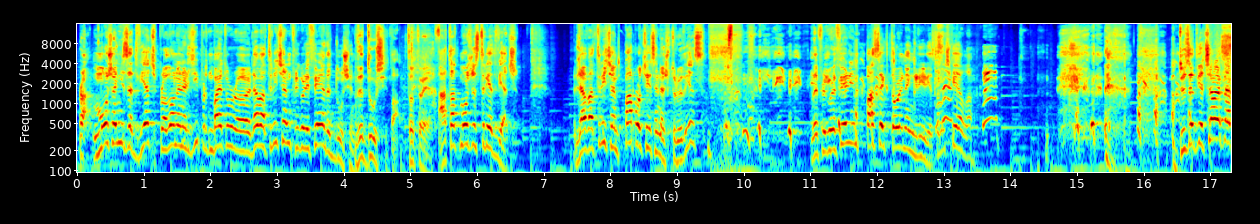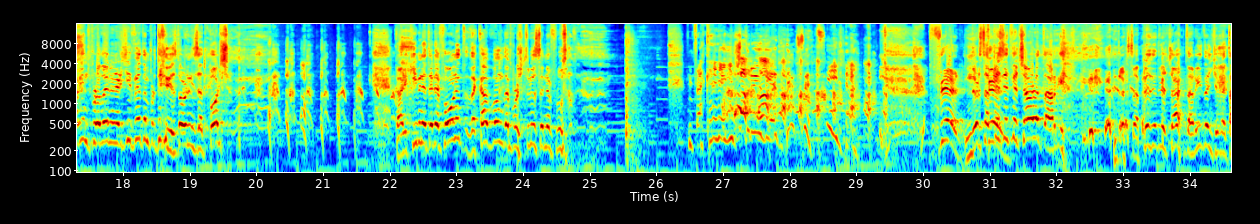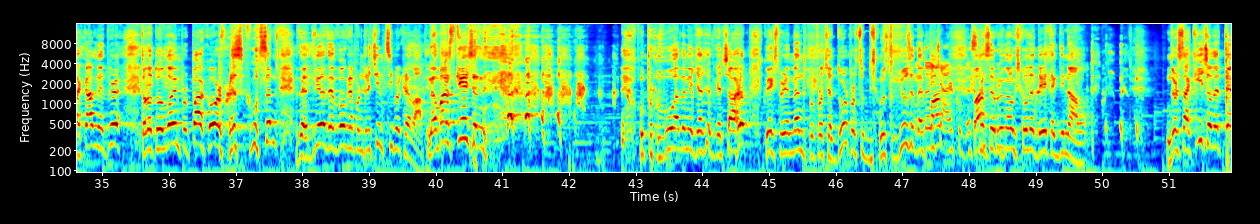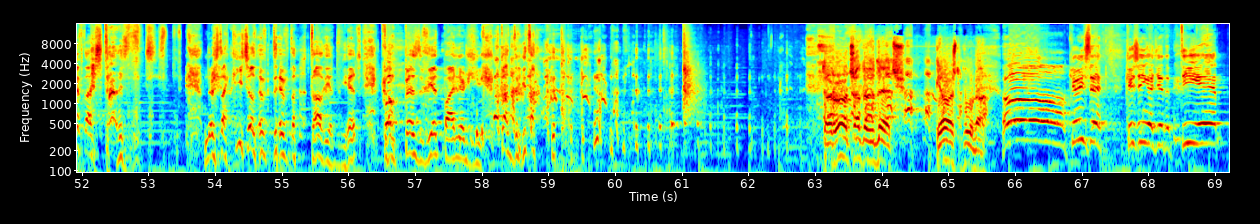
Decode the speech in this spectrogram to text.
Pra, mosha 20 vjeç prodhon energji për të mbajtur lavatriçen, frigoriferin dhe dushin. Dhe dushin, po, të tre. Ata të moshës 30 vjeç. Lavatriçen pa procesin e shtrydhjes. dhe frigoriferin pa sektorin e ngrirjes. Të më shkella. 40 vjeçarët arrin të prodhojnë energji vetëm për televizorin 20 polsh. Karikimin e telefonit dhe ka vend dhe për shtrydhësen e frutave. Pra ka një një shtrydhje te secila. Fer, ndërsa 50 vjeçarët arri ndërsa 50 vjeçarët arritën që me takatin e tyre të rrotullojnë për pak orë freskuesen dhe dritat e vogla për ndriçim sipër krevatit. Na marrsh të keqen. u provua edhe me 60 vjeçarët, ky eksperiment për procedurë por studiuesit e pa. Panë se rryma nuk shkonte deri tek Dinamo. Ndërsa Kiço dhe Tefta Ndërsa Kiço dhe Tefta 70 vjeç ka 5 vjet pa energji. Pa drita. Të rroç a të vdeç. Kjo është puna. Oh, kjo ishte, kjo ishte një nga gjetë ti e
